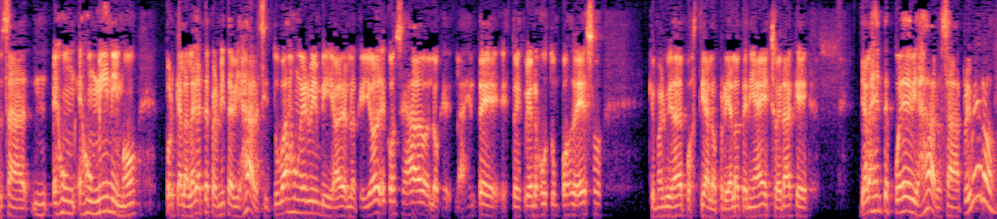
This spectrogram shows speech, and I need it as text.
o sea, mm, es un, es un mínimo porque a la larga te permite viajar. Si tú vas a un Airbnb, a ver, lo que yo he aconsejado, lo que la gente, estoy escribiendo justo un post de eso, que me olvidé de postearlo, pero ya lo tenía hecho, era que ya la gente puede viajar. O sea, primero,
